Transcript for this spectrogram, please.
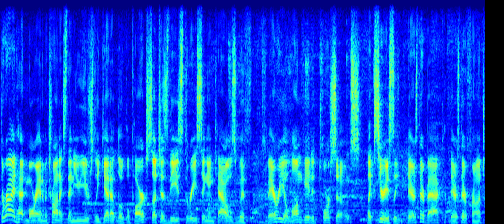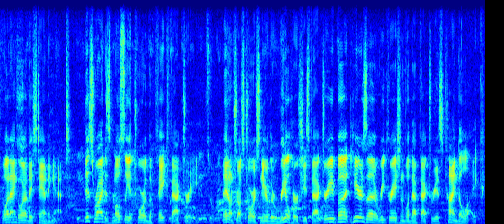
The ride had more animatronics than you usually get at local parks, such as these three singing cows with very elongated torsos. Like seriously, there's their back, there's their front, what angle are they standing at? This ride is mostly a tour of the fake factory. They don't trust tourists near the real Hershey's factory, but here's a recreation of what that factory is kinda like.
